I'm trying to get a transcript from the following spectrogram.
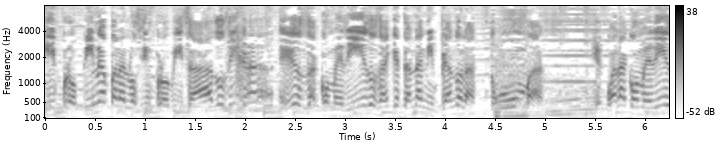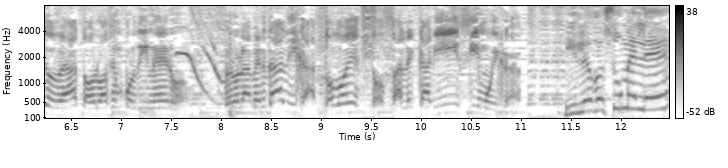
y propina para los improvisados, hija. Esos acomedidos hay que te andan limpiando las tumbas. Que cuál acomedido, ¿verdad? Todo lo hacen por dinero. Pero la verdad, hija, todo esto sale carísimo, hija. Y luego súmele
